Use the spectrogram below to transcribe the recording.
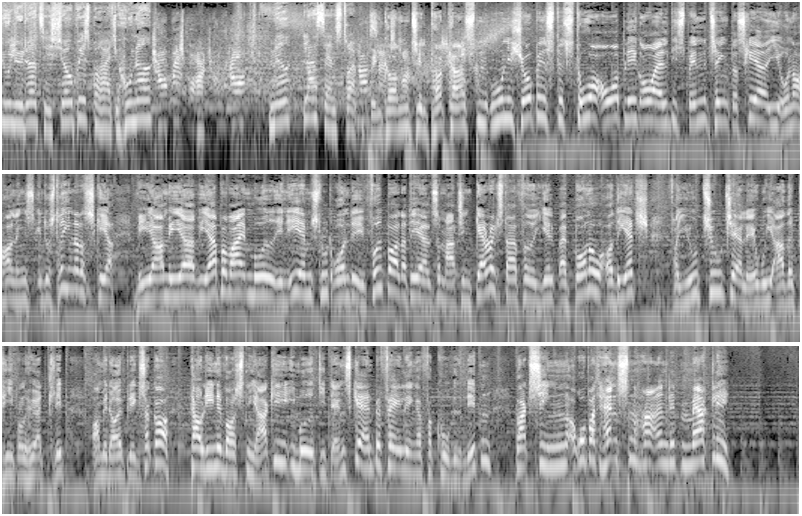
Du lytter til Showbiz på Radio 100. Showbiz på Radio 100. Med Lars Sandstrøm. Velkommen til podcasten Ugen i Showbiz. Det store overblik over alle de spændende ting, der sker i underholdningsindustrien, og der sker mere og mere. Vi er på vej mod en EM-slutrunde i fodbold, og det er altså Martin Garrix, der har fået hjælp af Bono og The Edge fra YouTube til at lave We Are The People. Hør et klip om et øjeblik. Så går Karoline Wozniacki imod de danske anbefalinger for covid-19-vaccinen, og Robert Hansen har en lidt mærkelig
